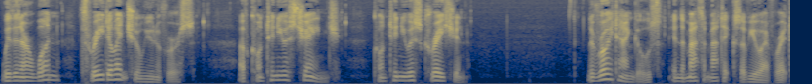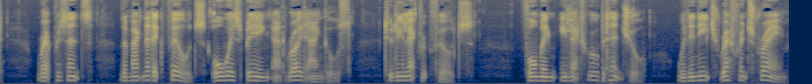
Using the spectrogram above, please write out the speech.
within our one three-dimensional universe of continuous change continuous creation. The right angles in the mathematics of Hugh Everett represents the magnetic fields always being at right angles to the electric fields, forming electrical potential within each reference frame.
